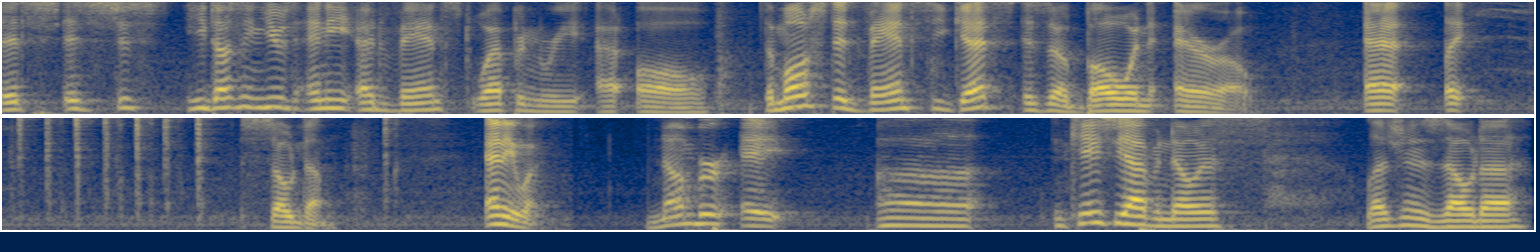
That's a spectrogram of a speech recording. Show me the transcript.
It's it's just he doesn't use any advanced weaponry at all. The most advanced he gets is a bow and arrow. And like so dumb. Anyway, number 8. Uh in case you haven't noticed, Legend of Zelda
